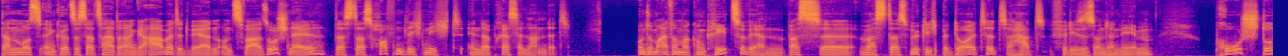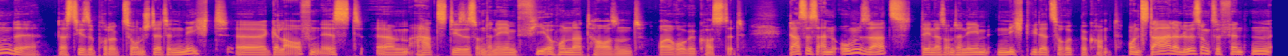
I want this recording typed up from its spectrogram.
dann muss in kürzester Zeit daran gearbeitet werden und zwar so schnell, dass das hoffentlich nicht in der Presse landet. Und um einfach mal konkret zu werden, was, äh, was das wirklich bedeutet hat für dieses Unternehmen, pro Stunde, dass diese Produktionsstätte nicht äh, gelaufen ist, ähm, hat dieses Unternehmen 400.000 Euro gekostet. Das ist ein Umsatz, den das Unternehmen nicht wieder zurückbekommt. Und da eine Lösung zu finden,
